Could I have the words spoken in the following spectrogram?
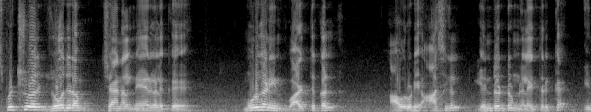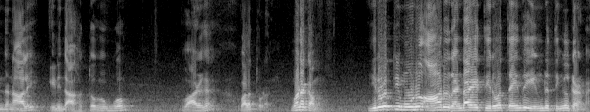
ஸ்பிரிச்சுவல் ஜோதிடம் சேனல் நேயர்களுக்கு முருகனின் வாழ்த்துக்கள் அவருடைய ஆசிகள் என்றென்றும் நிலைத்திருக்க இந்த நாளை இனிதாக தொகுவோம் வாழ்க வளத்துடன். வணக்கம். இருபத்தி மூணு ஆறு ரெண்டாயிரத்தி இருபத்தைந்து இன்று திங்கட்கிழமை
